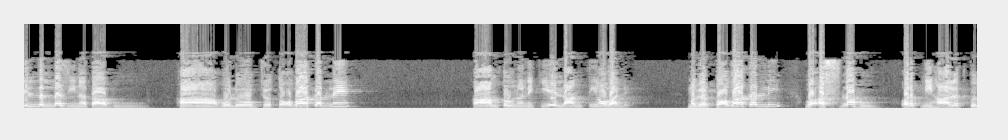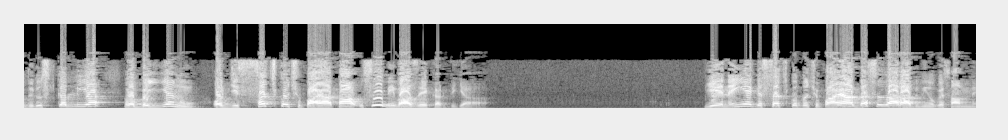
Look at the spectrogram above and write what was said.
اللہ زینہ تابو ہاں وہ لوگ جو توبہ کر لیں، کام تو انہوں نے کیے لانتیوں والے، مگر توبہ کر لی وہ اسلح اور اپنی حالت کو درست کر لیا وہ بین اور جس سچ کو چھپایا تھا اسے بھی واضح کر دیا۔ یہ نہیں ہے کہ سچ کو تو چھپایا دس ہزار آدمیوں کے سامنے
